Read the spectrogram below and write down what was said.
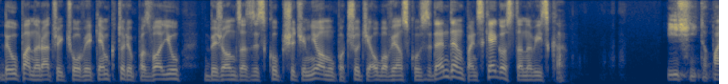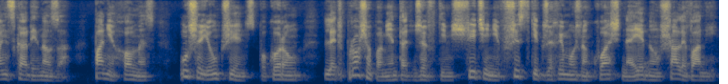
Był pan raczej człowiekiem, który pozwolił, by rządza zysku przyczyniła mu poczucie obowiązku względem pańskiego stanowiska. Jeśli to pańska diagnoza, panie Holmes, muszę ją przyjąć z pokorą, lecz proszę pamiętać, że w tym świecie nie wszystkie grzechy można kłaść na jedną szalę wani.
